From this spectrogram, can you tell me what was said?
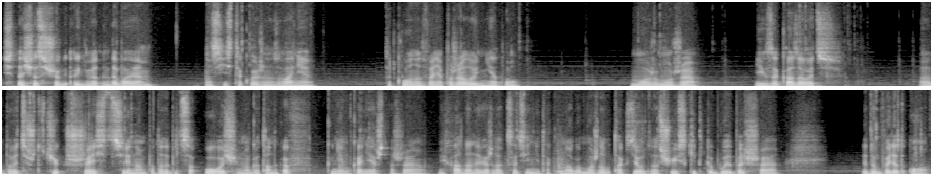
Сюда сейчас еще огнеметный добавим. У нас есть такое же название. Такого названия, пожалуй, нету. Можем уже их заказывать. А, давайте штучек 6, и нам понадобится очень много танков к ним, конечно же. Механа, наверное, кстати, не так много. Можно вот так сделать, у нас еще и скидка будет большая. Я думаю, пойдет. О,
